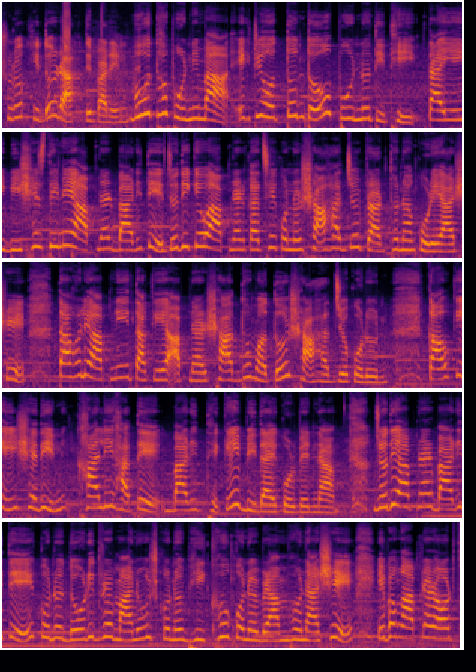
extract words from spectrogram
সুরক্ষিত রাখতে পারেন। বুদ্ধ পূর্ণিমা একটি অত্যন্ত পূর্ণতিথি তাই এই বিশেষ দিনে আপনার বাড়িতে যদি কেউ আপনার কাছে কোনো সাহায্য, প্রার্থনা করে আসে, তাহলে আপনি তাকে আপনার সাধ্যমতো সাহায্য করুন। কাউকেই সেদিন খালি হাতে বাড়ির থেকে বিদায় করবেন না। যদি আপনার বাড়িতে কোনো দরিদ্র মানুষ, কোনো ভিক্ষু, কোনো ব্রাহ্মণ আসে এবং আপনার অর্থ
